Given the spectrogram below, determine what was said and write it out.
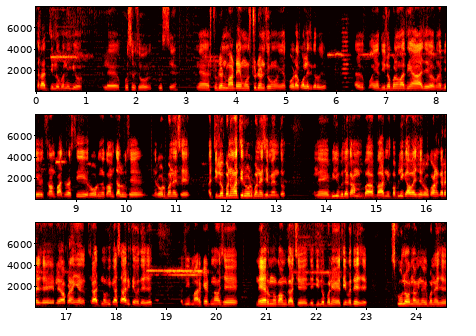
થરાદ જિલ્લો બની ગયો. એટલે ખુશ છું ખુશ છે. ને સ્ટુડન્ટ માટે હું સ્ટુડન્ટ છું અહીંયા ખોડા કોલેજ કરું છું. અહીંયા જિલ્લો બનવાથી આજે હમણાં બે, ત્રણ, પાંચ વર્ષથી રોડનું કામ ચાલુ છે, રોડ બને છે. આ જિલ્લો બનવાથી રોડ બને છે મેન તો. અને બીજું બધા કામ બહારની પબ્લિક આવે છે, રોકાણ કરે છે, એટલે આપણે અહીંયા થરાદનો વિકાસ આ રીતે વધે છે. પછી માર્કેટનો છે, નહેરનું કામકાજ છે, જે જિલ્લો બન્યો એથી વધે છે. સ્કૂલો નવી નવી બને છે.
